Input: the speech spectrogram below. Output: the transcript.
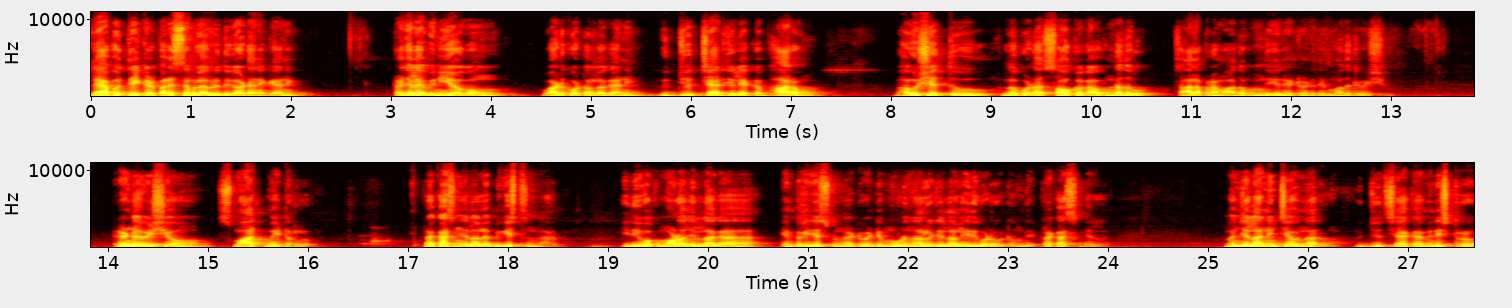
లేకపోతే ఇక్కడ పరిశ్రమలు అభివృద్ధి కావడానికి కానీ ప్రజల వినియోగం వాడుకోవటంలో కానీ విద్యుత్ ఛార్జీల యొక్క భారం భవిష్యత్తులో కూడా సౌకగా ఉండదు చాలా ప్రమాదం ఉంది అనేటువంటిది మొదటి విషయం. రెండో విషయం స్మార్ట్ మీటర్లు. ప్రకాశం జిల్లాలో బిగిస్తున్నారు. ఇది ఒక మోడల్ జిల్లాగా ఎంపిక చేసుకున్నటువంటి మూడు నాలుగు జిల్లాలో ఇది కూడా ఒకటి ఉంది ప్రకాశం జిల్లా. మన జిల్లా నుంచే ఉన్నారు విద్యుత్ శాఖ మినిస్టరు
